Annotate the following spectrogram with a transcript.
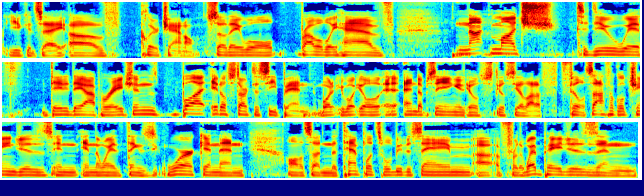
you could say, of Clear Channel. So they will probably have not much to do with day to day operations, but it'll start to seep in. What what you'll end up seeing is you'll you'll see a lot of philosophical changes in in the way that things work, and then all of a sudden the templates will be the same uh, for the web pages, and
